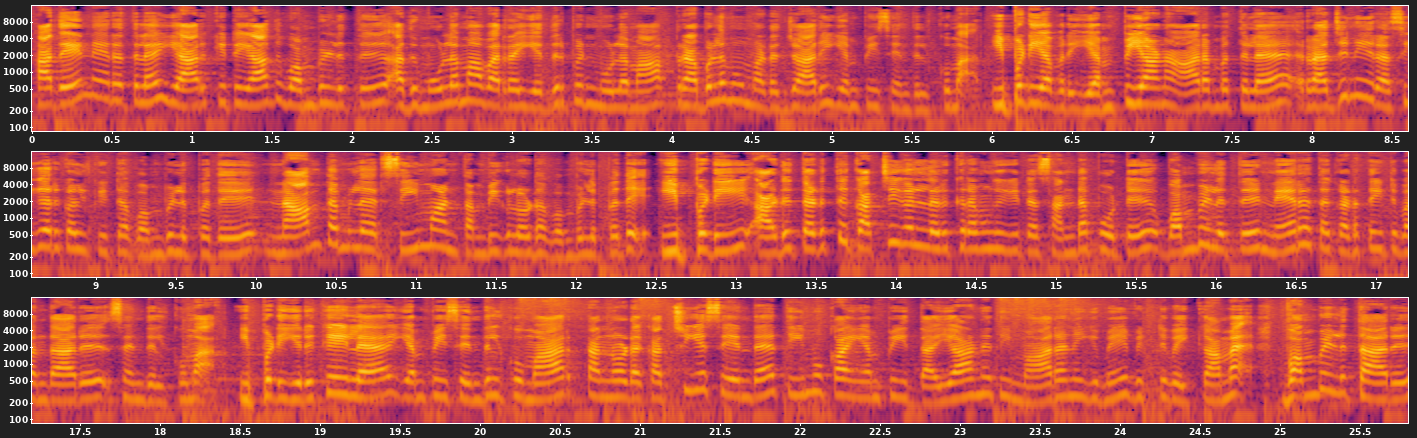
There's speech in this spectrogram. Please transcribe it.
அதே நேரத்துல யார்கிட்டயாவது வம்பிழுத்து அது மூலமா வர்ற எதிர்ப்பின் மூலமா பிரபலமும் அடைஞ்சாரு எம்பி செந்தில்குமார். இப்படி அவர் எம்பியான ஆரம்பத்துல ரஜினி ரசிகர்கள் கிட்ட வம்பிழுப்பது நாம் தமிழர் சீமான் தம்பிகளோட வம்பிழுப்பது. இப்படி அடுத்தடுத்து கட்சிகள்ல இருக்கிறவங்க கிட்ட சண்டை போட்டு வம்பிழுத்து நேரத்தை கடத்திட்டு வந்தாரு செந்தில்குமார். இப்படி இருக்கையில எம்பி செந்தில்குமார் தன்னோட கட்சியை சேர்ந்த திமுக எம்பி தயாநிதி மாறனையுமே விட்டு வைக்காம வம்பிழுத்தாரு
